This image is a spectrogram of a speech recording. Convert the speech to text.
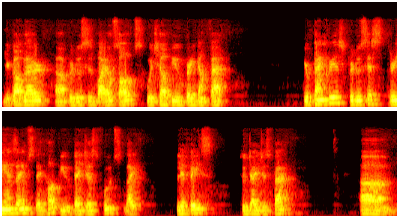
your gallbladder uh, produces bile salts, which help you break down fat. Your pancreas produces three enzymes that help you digest foods like lipase to digest fat, um,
